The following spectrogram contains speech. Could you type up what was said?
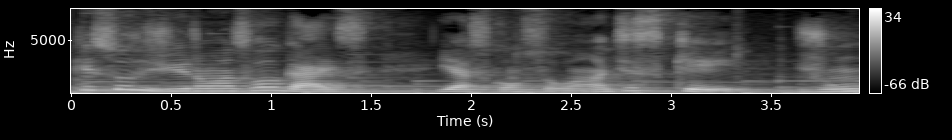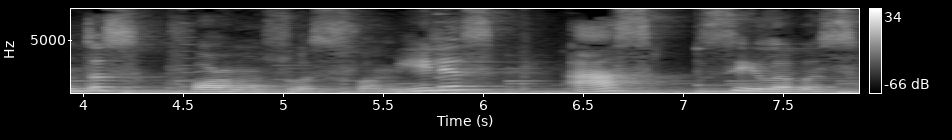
que surgiram as vogais e as consoantes que, juntas, formam suas famílias, as sílabas.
